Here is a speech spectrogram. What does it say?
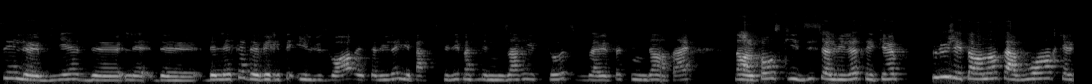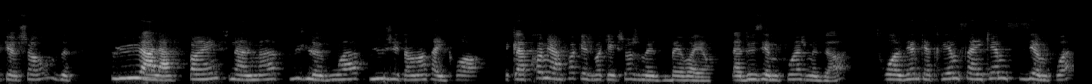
c'est le biais de, l'effet de vérité illusoire. Et celui-là, il est particulier parce qu'il nous arrive tous. Vous avez peut-être une idée en tête dans le fond, ce qu'il dit celui-là, c'est que plus j'ai tendance à voir quelque chose, plus à la fin, finalement, plus je le vois, plus j'ai tendance à y croire. Fait que la première fois que je vois quelque chose, je me dis, ben voyons. La deuxième fois, je me dis, ah, troisième, quatrième, cinquième, sixième fois.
